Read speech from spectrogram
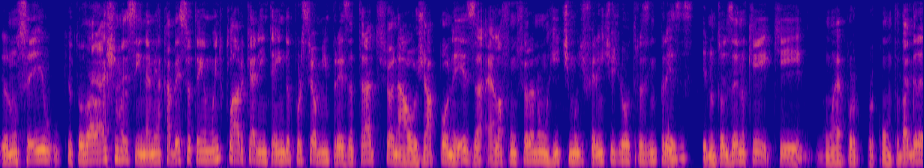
eu não sei o que o Tovar acha, mas assim, na minha cabeça eu tenho muito claro que a Nintendo, por ser uma empresa tradicional japonesa, ela funciona num ritmo diferente de outras empresas. E não tô dizendo que, que não é por, por conta da grana,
